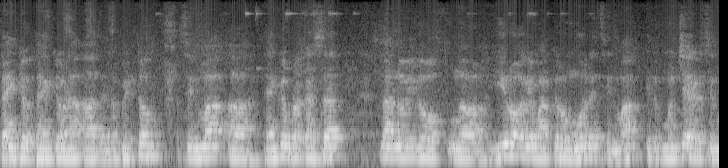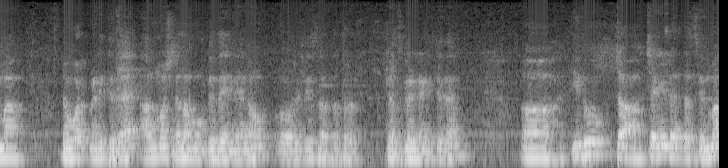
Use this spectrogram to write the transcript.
ಥ್ಯಾಂಕ್ ಯು ಥ್ಯಾಂಕ್ ಯು ಅಣ್ಣ. ಅದೆಲ್ಲ ಬಿಟ್ಟು cinema thank you Prakash sir. ನಾನು ಇದು ಹೀರೋ ಆಗಿ ಮಾಡ್ತಿರೋ ಮೂರನೇ ಸಿನಿಮಾ ಇದಕ್ಕೆ ಮುಂಚೆ ಎರಡು ಸಿನಿಮಾ ವರ್ಕ್ ನಡೀತಿದೆ. ಆಲ್ಮೋಸ್ಟ್ ಎಲ್ಲ ಮುಗಿದಿದೆ ಇನ್ನೇನು ರಿಲೀಸ್ ಹತ್ರ ಕೆಲಸಗಳು ನಡೀತಿದೆ. ಇದು ಚೈಲ್ಡ್ ಅಂತ ಸಿನಿಮಾ.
